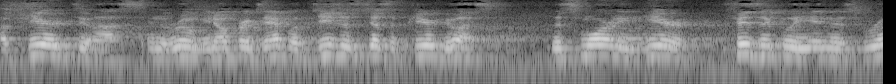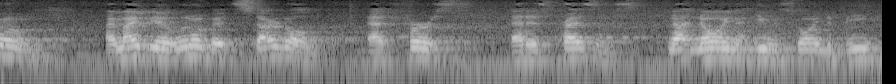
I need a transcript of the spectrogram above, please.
appeared to us in the room. You know, for example, if Jesus just appeared to us this morning here, physically in this room, I might be a little bit startled at first at his presence, not knowing that he was going to be here.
